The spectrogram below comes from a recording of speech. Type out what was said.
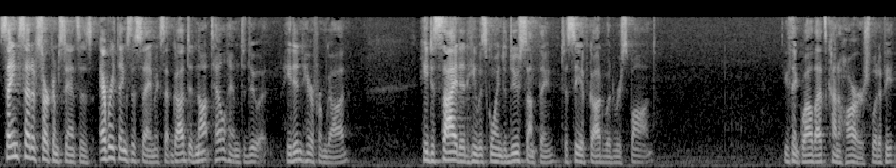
Same set of circumstances, everything's the same, except God did not tell him to do it. He didn't hear from God. He decided he was going to do something to see if God would respond. You think, well, that's kind of harsh. What if he.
